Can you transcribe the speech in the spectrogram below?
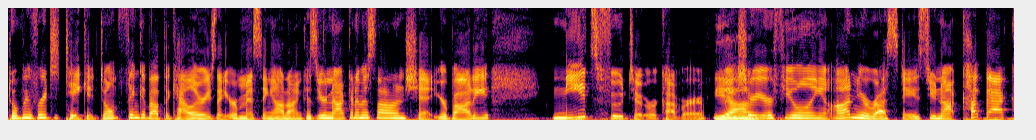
don't be afraid to take it don't think about the calories that you're missing out on because you're not going to miss out on shit your body needs food to recover Yeah. make sure you're fueling it on your rest days do not cut back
